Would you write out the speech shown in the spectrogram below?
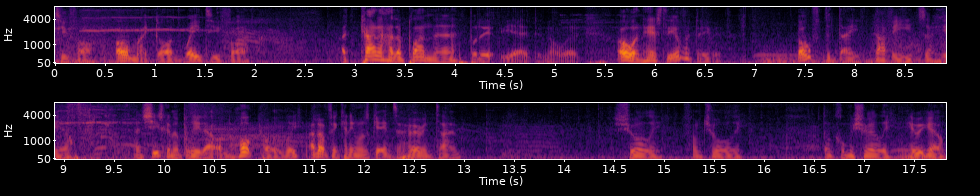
too far. Oh my god, way too far. I kind of had a plan there, but it, yeah, it did not work. Oh, and here's the other David. Both the Dave Davids are here. And she's going to bleed out on the hook, probably. I don't think anyone's getting to her in time. Surely, from Chorley. Don't call me Shirley. Here we go.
